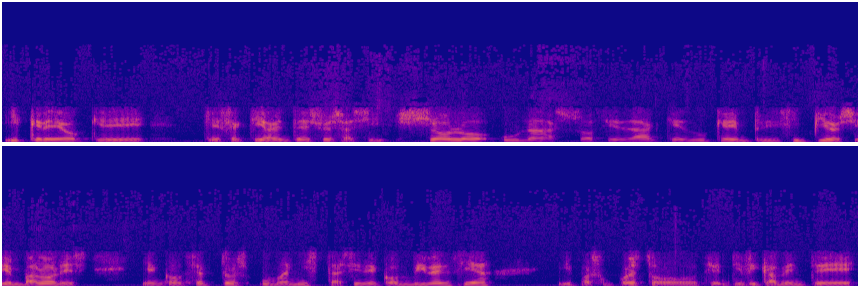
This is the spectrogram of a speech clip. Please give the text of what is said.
Y creo que efectivamente eso es así. Solo una sociedad que eduque en principios y en valores y en conceptos humanistas y de convivencia y por supuesto científicamente eh,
